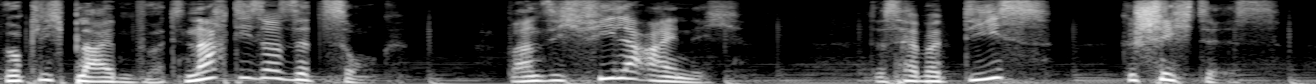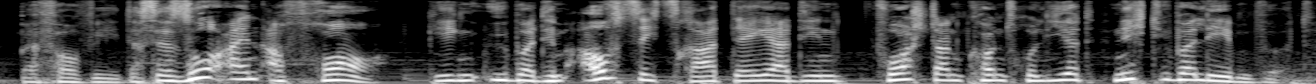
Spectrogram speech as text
wirklich bleiben wird. Nach dieser Sitzung waren sich viele einig, dass Herbert Dies Geschichte ist bei VW, dass er so ein Affront gegenüber dem Aufsichtsrat, der ja den Vorstand kontrolliert, nicht überleben wird.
